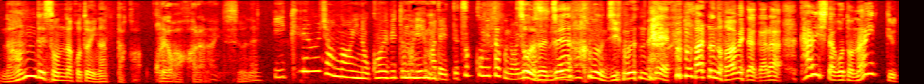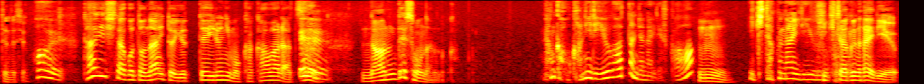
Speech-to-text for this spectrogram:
なんでそんなことになったか、これがわからないんですよね。いけるじゃないの恋人の家までって突っ込みたくなりますそうですね。前半分自分で 春の雨だから大したことないって言ってるんですよ。はい。大したことないと言っているにもかかわらず、えなんでそうなるのか。えなんか他に理由があったんじゃないですか？うん。行きたくない理由。行きたくない理由。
